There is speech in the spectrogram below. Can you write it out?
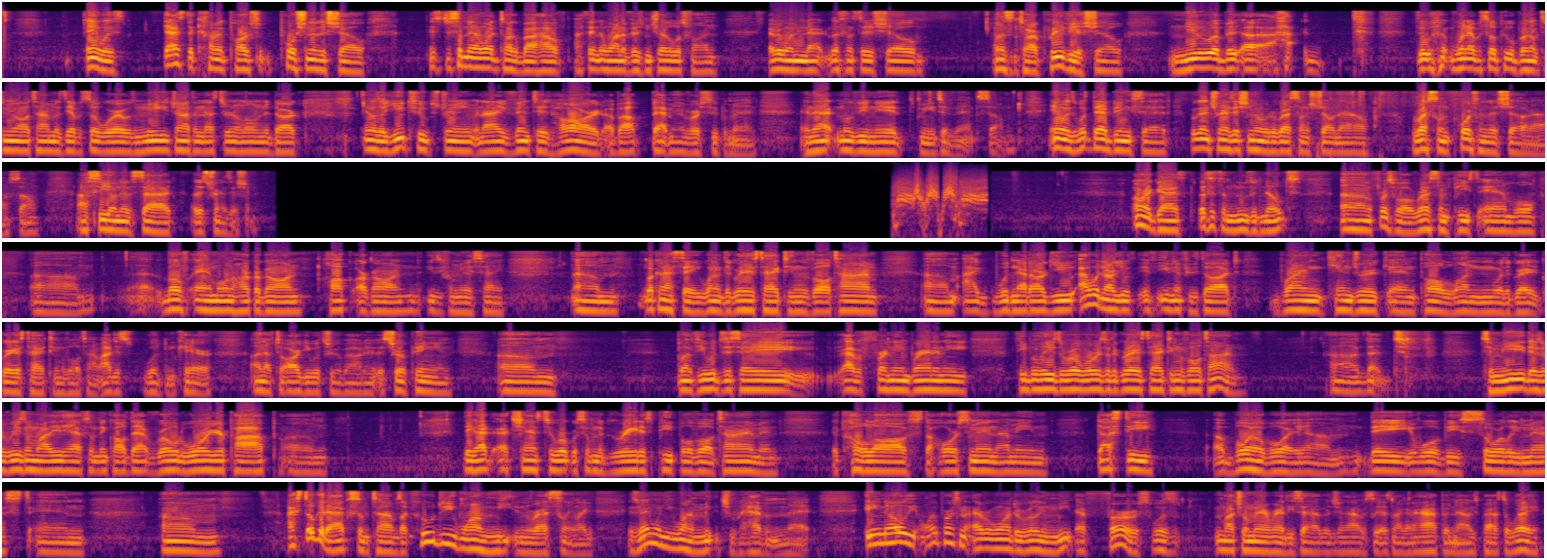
anyways, that's the comic portion portion of the show. It's just something I want to talk about. How I think the WandaVision trailer was fun. Everyone that listens to the show, listen to our previous show, knew a bit. Uh, the one episode people bring up to me all the time is the episode where it was me, Jonathan Nestor, and Alone in the Dark. It was a YouTube stream, and I vented hard about Batman vs Superman, and that movie needed me to vent. So, anyways, with that being said, we're gonna transition over to wrestling show now wrestling portion of the show now. So I'll see you on the other side of this transition. All right, guys, let's hit some news and notes. Um, first of all, rest in peace to Animal. Um, uh, both Animal and Hawk are gone. Hawk are gone. Easy for me to say. Um, what can I say? One of the greatest tag teams of all time. Um, I would not argue. I wouldn't argue if even if you thought Brian Kendrick and Paul London were the great, greatest tag team of all time. I just wouldn't care enough to argue with you about it. It's your opinion. Um, but if you would just say, I have a friend named Brandon. He he believes the Road Warriors are the greatest tag team of all time. Uh, that to me, there's a reason why they have something called that Road Warrior Pop. Um, they got a chance to work with some of the greatest people of all time, and the Koloffs, the Horsemen. I mean, Dusty. Uh, boy, oh boy, um, they will be sorely missed. And um, I still get asked sometimes, like, who do you want to meet in wrestling? Like, is there anyone you want to meet that you haven't met? And, you know, the only person I ever wanted to really meet at first was Macho Man Randy Savage, and obviously that's not going to happen now. He's passed away.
